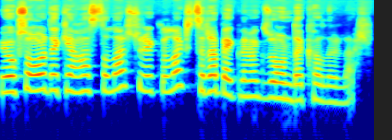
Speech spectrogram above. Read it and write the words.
Yoksa oradaki hastalar sürekli olarak sıra beklemek zorunda kalırlar.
